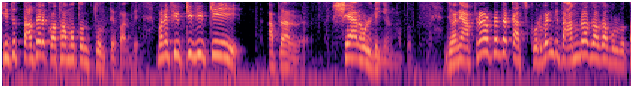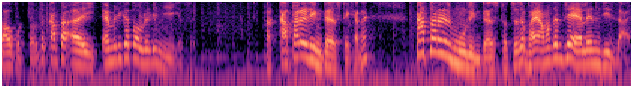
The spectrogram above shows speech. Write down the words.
কিন্তু তাদের কথা মতন চলতে পারবে। মানে ফিফটি ফিফটি আপনার শেয়ার হোল্ডিংয়ের মতো। যে মানে আপনারা আপনাদের কাজ করবেন, কিন্তু আমরা যা যা বলব তাও করতে হবে। তো কাতা এই আমেরিকা তো অলরেডি নিয়ে গেছে। আর কাতারের ইন্টারেস্ট এখানে। কাতারের মূল ইন্টারেস্ট হচ্ছে যে, ভাই, আমাদের যে এলএনজি যায়,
